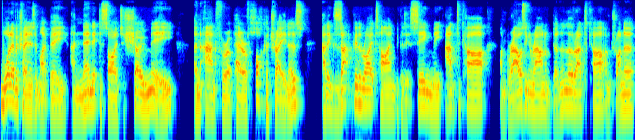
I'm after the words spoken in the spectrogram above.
whatever trainers it might be. And then it decides to show me an ad for a pair of Hoka trainers at exactly the right time because it's seeing me add to cart. I'm browsing around. I'm done another add to cart. I'm trying to,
